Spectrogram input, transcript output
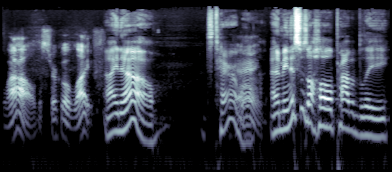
Wow, the circle of life. I know. It's terrible. Dang. I mean, this was a hole probably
